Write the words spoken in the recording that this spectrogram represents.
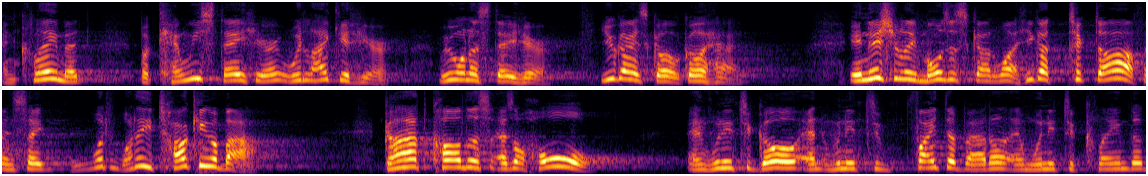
and claim it, but can we stay here? We like it here. We want to stay here. You guys go, go ahead. Initially, Moses got what? He got ticked off and said, what, what are you talking about? God called us as a whole, and we need to go and we need to fight the battle and we need to claim the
